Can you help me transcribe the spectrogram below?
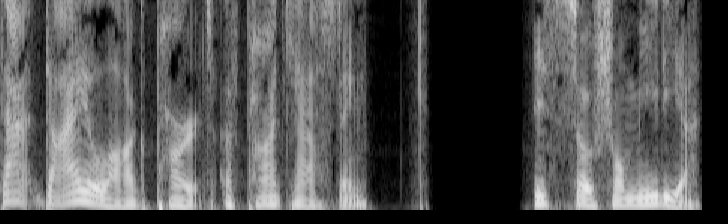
that dialogue part of podcasting is social media.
